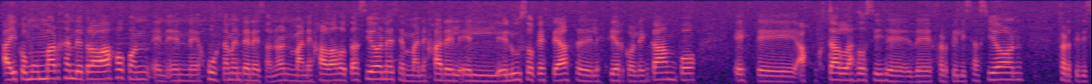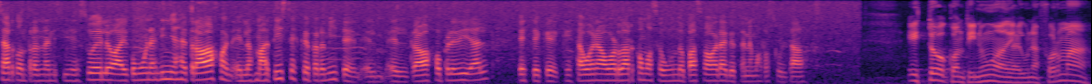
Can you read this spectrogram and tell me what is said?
hay como un margen de trabajo en, justamente en eso, ¿no? en manejar las dotaciones, en manejar el, uso que se hace del estiércol en campo, este, ajustar las dosis de fertilización, fertilizar contra análisis de suelo, hay como unas líneas de trabajo en, los matices que permite el, trabajo predial, este, que, está bueno abordar como segundo paso ahora que tenemos resultados. ¿Esto continúa de alguna forma?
